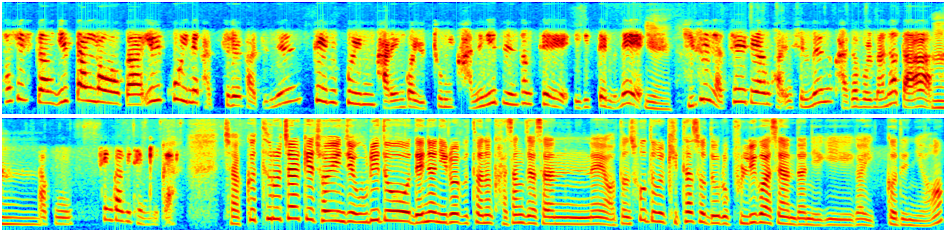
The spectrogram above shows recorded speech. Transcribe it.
사실상 1달러가 1코인의 가치를 가지는 스테이블코인 발행과 유통이 가능해진 상태이기 때문에 예. 기술 자체에 대한 관심은 가져볼 만하다라고 음. 생각이 됩니다. 자, 끝으로 짧게 저희 이제 우리도 내년 1월부터는 가상자산의 어떤 소득을 기타 소득으로 분리과세한다는 얘기가 있거든요.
